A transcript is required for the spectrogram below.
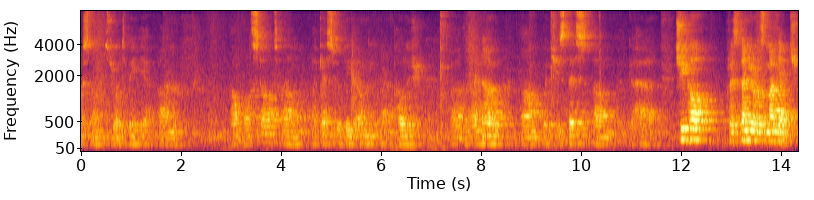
folks. Um, it's joy to be here. Um, I'll, I'll, start, um, I guess, with the only uh, Polish uh, that I know, um, which is this. Um, Cicho, przestań rozmawiać.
